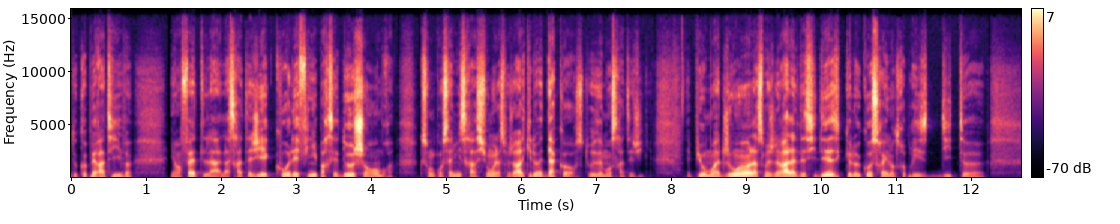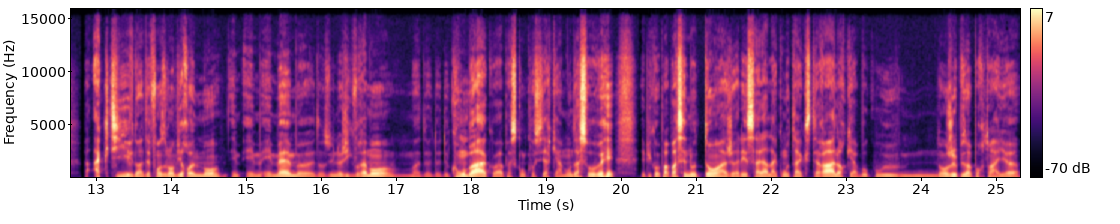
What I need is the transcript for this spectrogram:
de coopérative. Et en fait, la, stratégie est co-définie par ces deux chambres, qui sont le conseil d'administration et l'assemblée générale, qui doivent être d'accord sur tous les éléments stratégiques. Et puis au mois de juin, l'assemblée générale a décidé que Leuco serait une entreprise dite... Euh, active dans la défense de l'environnement et, même euh, dans une logique vraiment de, combat, quoi, parce qu'on considère qu'il y a un monde à sauver et puis qu'on ne peut pas passer notre temps à gérer les salaires, la compta, etc., alors qu'il y a beaucoup d'enjeux plus importants ailleurs.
